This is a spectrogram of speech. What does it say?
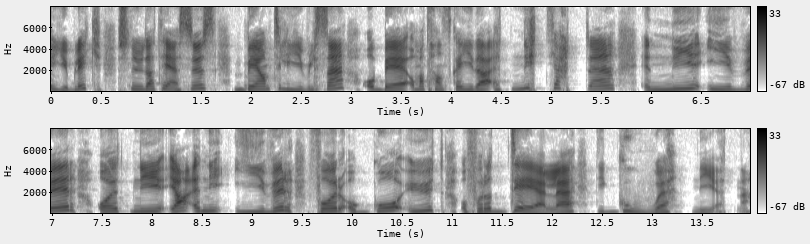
øyeblikk, snu deg til Jesus, be om tilgivelse og be om at han skal gi deg et nytt hjerte, en ny iver og et ny, ja, en ny iver for å gå ut og for å dele de gode nyhetene.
